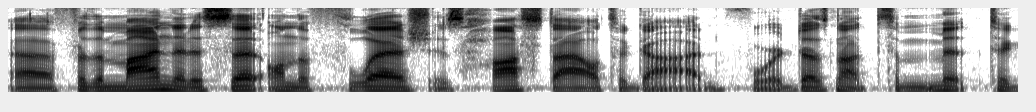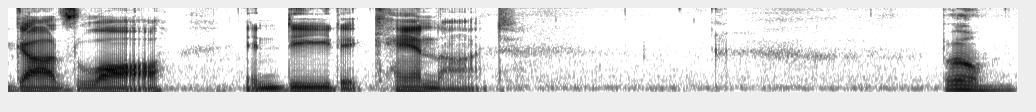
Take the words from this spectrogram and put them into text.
Uh, for the mind that is set on the flesh is hostile to God, for it does not submit to God's law. Indeed, it cannot. Boom.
